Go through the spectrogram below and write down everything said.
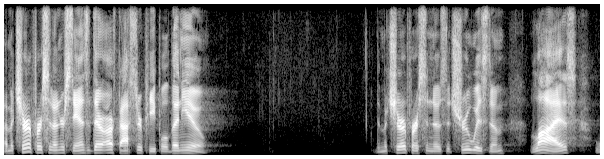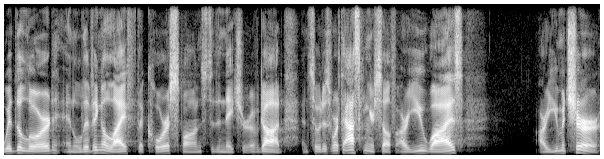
A mature person understands that there are faster people than you. The mature person knows that true wisdom lies with the Lord and living a life that corresponds to the nature of God. And so it is worth asking yourself are you wise? Are you mature?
